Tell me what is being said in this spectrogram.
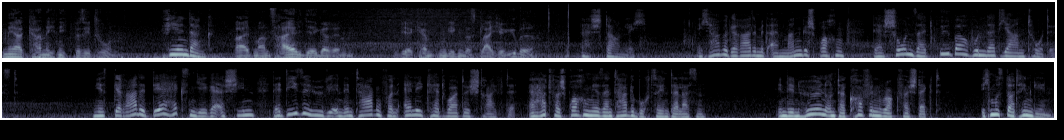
Mehr kann ich nicht für Sie tun. Vielen Dank. Weidmanns Heiljägerin. Wir kämpfen gegen das gleiche Übel. Erstaunlich. Ich habe gerade mit einem Mann gesprochen, der schon seit über 100 Jahren tot ist. Mir ist gerade der Hexenjäger erschienen, der diese Hügel in den Tagen von Ellie Cadward durchstreifte. Er hat versprochen, mir sein Tagebuch zu hinterlassen. In den Höhlen unter Coffin Rock versteckt. Ich muss dorthin gehen.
